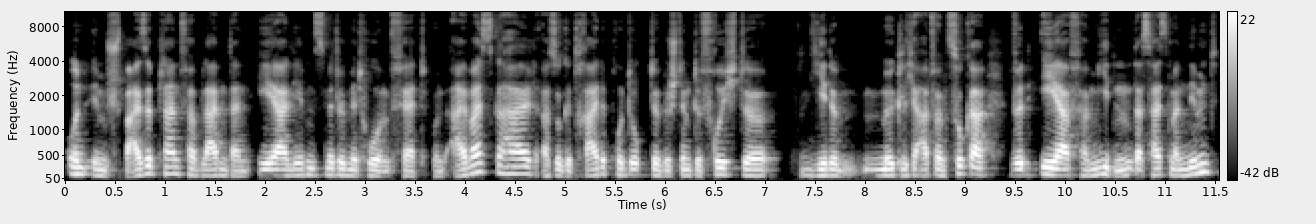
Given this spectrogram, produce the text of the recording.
Und im Speiseplan verbleiben dann eher Lebensmittel mit hohem Fett- und Eiweißgehalt, also Getreideprodukte, bestimmte Früchte, jede mögliche Art von Zucker wird eher vermieden. Das heißt, man nimmt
